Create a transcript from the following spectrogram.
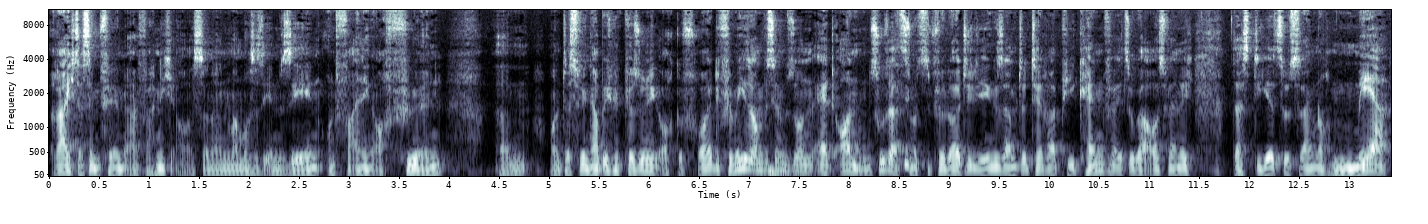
reicht das im Film einfach nicht aus, sondern man muss es eben sehen und vor allen Dingen auch fühlen. Ähm, und deswegen habe ich mich persönlich auch gefreut. Für mich ist auch ein bisschen so ein Add-on, ein Zusatznutzen für Leute, die die gesamte Therapie kennen, vielleicht sogar auswendig, dass die jetzt sozusagen noch mehr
